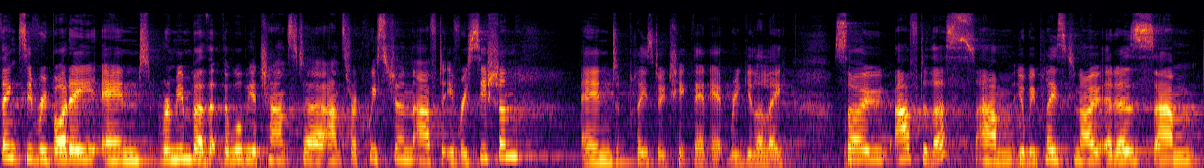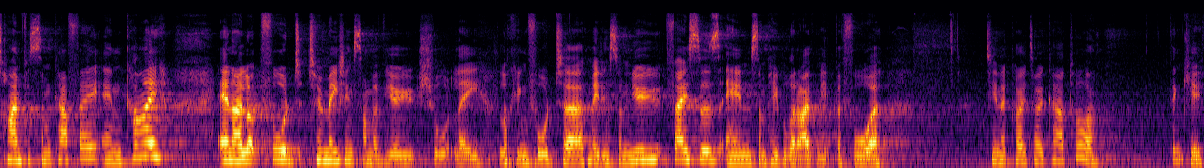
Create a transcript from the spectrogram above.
thanks everybody and remember that there will be a chance to answer a question after every session and please do check that app regularly. So after this, um, you'll be pleased to know it is um, time for some cafe and kai and I look forward to meeting some of you shortly. Looking forward to meeting some new faces and some people that I've met before. Tēnā koutou katoa. Thank you.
